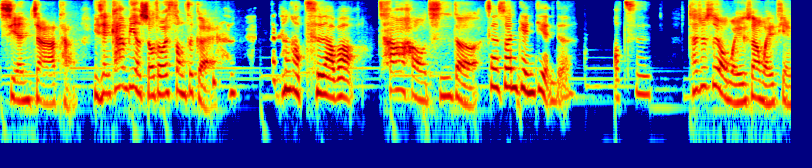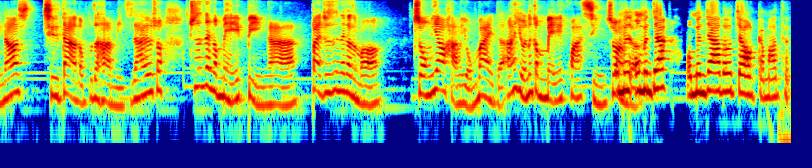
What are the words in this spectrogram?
鲜渣糖，以前看病的时候都会送这个、欸，哎，这个很好吃，好不好？超好吃的，酸酸甜甜的，好吃。它就是有微酸微甜，然后其实大家都不知道它的名字，他就说就是那个梅饼啊，不然就是那个什么中药行有卖的啊，有那个梅花形状的。我们我们家我们家都叫柑仔糖，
